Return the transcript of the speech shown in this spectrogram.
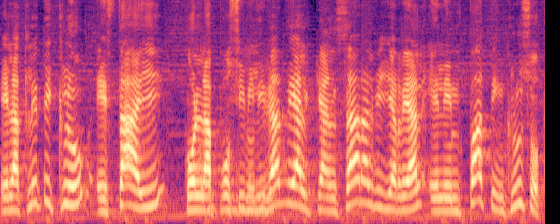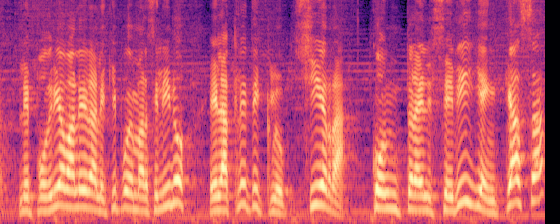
el Athletic Club está ahí con la posibilidad de alcanzar al Villarreal, el empate incluso le podría valer al equipo de Marcelino. El Athletic Club cierra contra el Sevilla en casa.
